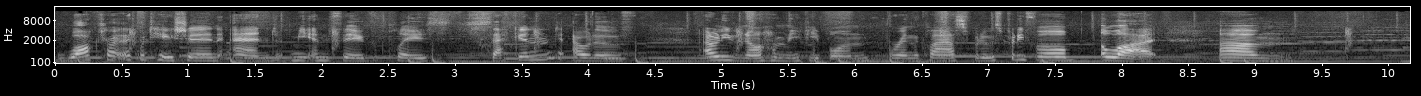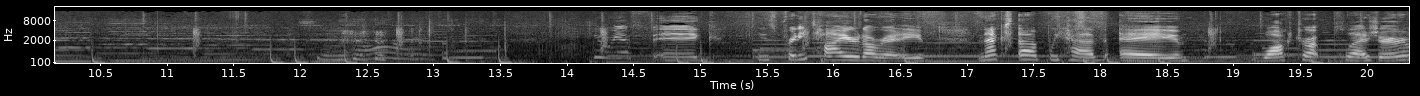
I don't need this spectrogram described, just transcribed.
walk trot equitation, and me and Fig placed second out of I don't even know how many people in, were in the class, but it was pretty full, a lot. Um, here we have Fig. He's pretty tired already. Next up, we have a walk trot pleasure.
